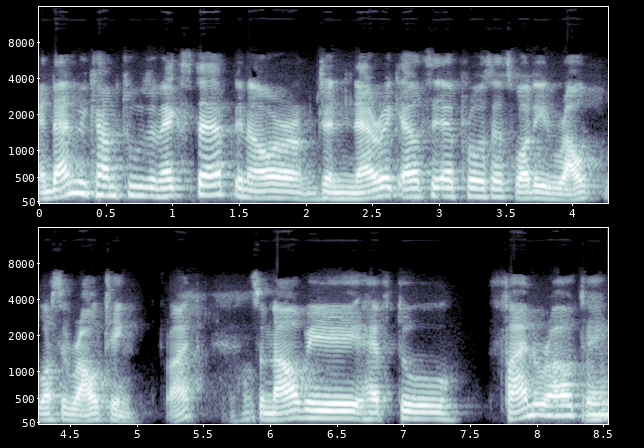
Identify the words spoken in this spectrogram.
And then we come to the next step in our generic LCL process, what the route was the routing, right? Mm-hmm. So now we have to find a routing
